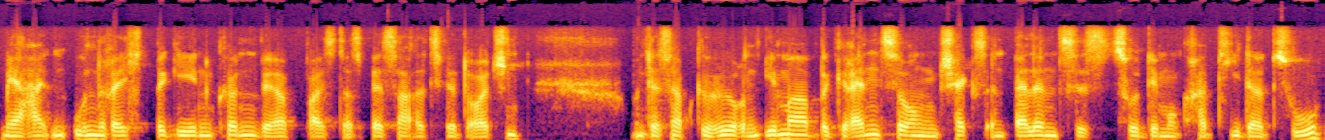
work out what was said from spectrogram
Mehrheiten Unrecht begehen können. Wer weiß das besser als wir Deutschen? Und deshalb gehören immer Begrenzungen, Checks and Balances zur Demokratie dazu.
